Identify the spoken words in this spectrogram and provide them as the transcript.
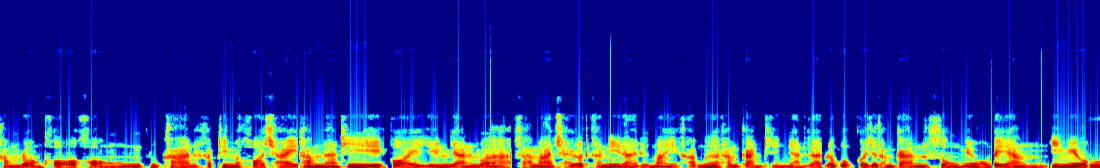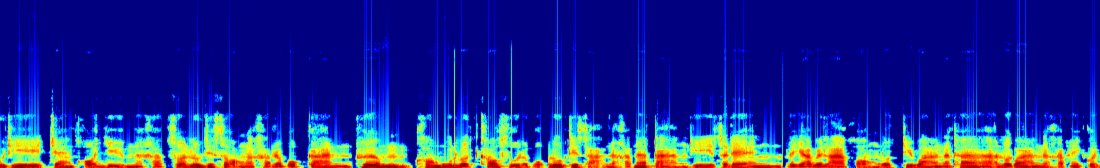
คำร้องขอของลูกค้านะครับที่มาขอใช้ทำหน้าที่คอยยืนยันว่าสามารถใช้รถคันนี้ได้หรือไม่ครับ เมื่อทำการยืนยันแล้วระบบก็จะทำการส่งเมลไปยังอีเมลผู้ที่แจ้งขอยืมนะครับ ส่วนรูปที่สองนะครับ ระบบการเพิ่มข้อมูลรถเข้าสู่ระบบรูปที่สามนะครับหน้าต่างที่แสดงระยะเวลาของรถที่ว่างนะถ้ารถว่างนะครับ ให้กด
